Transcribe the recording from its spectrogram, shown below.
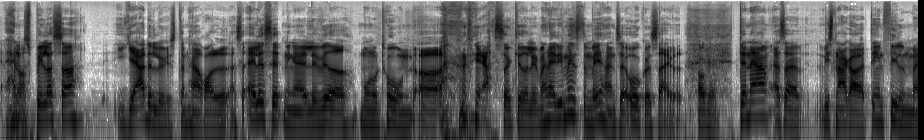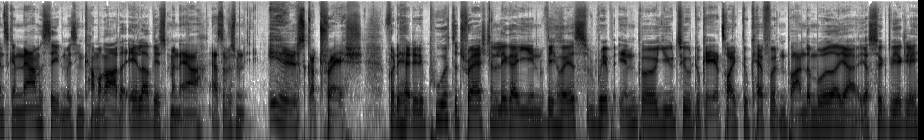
han Nå. spiller så hjerteløst, den her rolle. Altså, alle sætninger er leveret monotont, og det er så kedeligt. Men han er i det mindste med, han ser ok sej ud. Okay. Den er, altså, vi snakker, det er en film, man skal nærmest se den med sine kammerater, eller hvis man er, altså hvis man elsker trash. For det her, det er det pureste trash, den ligger i en VHS-rip inde på YouTube. Du kan, jeg tror ikke, du kan få den på andre måder. Jeg, jeg søgte virkelig.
